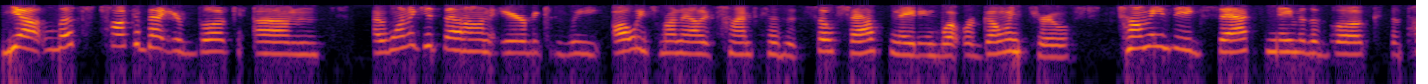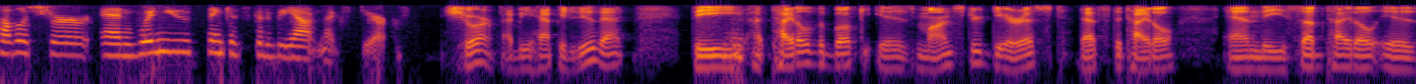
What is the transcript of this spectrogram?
Yeah, let's talk about your book. Um, I want to get that on air because we always run out of time because it's so fascinating what we're going through. Tell me the exact name of the book, the publisher, and when you think it's going to be out next year. Sure, I'd be happy to do that. The uh, title of the book is Monster Dearest. That's the title. And the subtitle is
